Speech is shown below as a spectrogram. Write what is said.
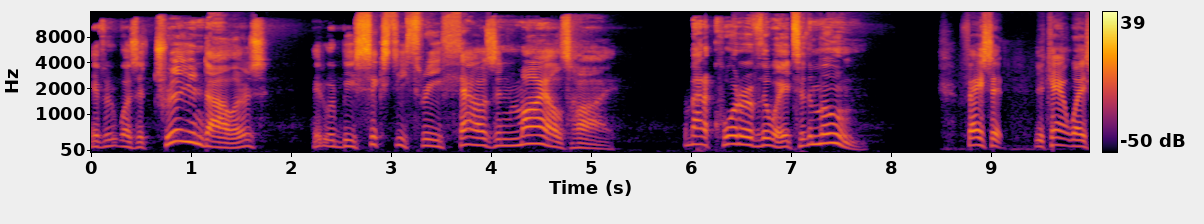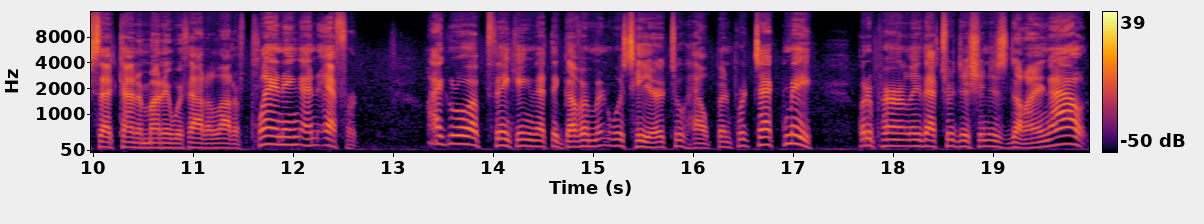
If it was a trillion dollars, it would be 63,000 miles high, about a quarter of the way to the moon. Face it, you can't waste that kind of money without a lot of planning and effort. I grew up thinking that the government was here to help and protect me, but apparently that tradition is dying out.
